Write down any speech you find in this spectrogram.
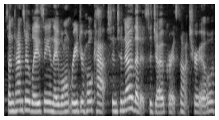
sometimes are lazy and they won't read your whole caption to know that it's a joke or it's not true.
